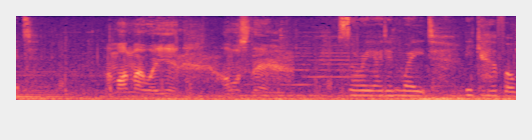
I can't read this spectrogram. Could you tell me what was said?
it. I'm on my way in. Almost there. Sorry I didn't wait. Be careful.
